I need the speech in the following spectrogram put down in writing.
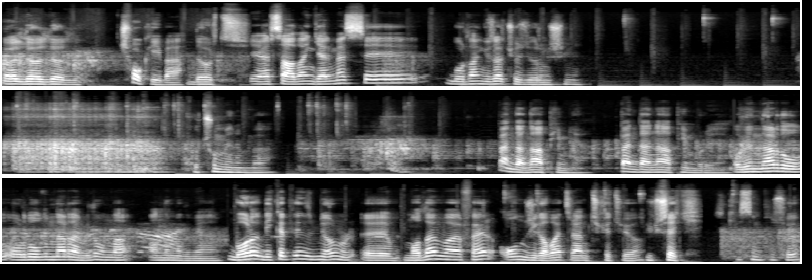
Öldü öldü öldü. Çok iyi be. 4. Eğer sağdan gelmezse buradan güzel çözüyorum işimi. Koçum benim be. Ben daha ne yapayım ya? Ben daha ne yapayım buraya? O benim nerede orada olduğum nereden bildi onu anlamadım yani. Bu arada dikkat ediniz bilmiyorum. e, Modern Warfare 10 GB RAM tüketiyor. Yüksek. Kesin pusuyor.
